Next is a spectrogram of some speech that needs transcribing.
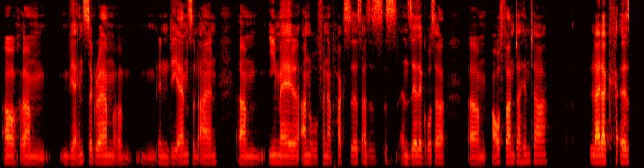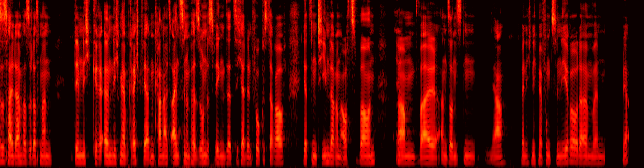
auch ähm, via Instagram, ähm, in DMs und allen, ähm, E-Mail, Anrufe in der Praxis. Also es ist ein sehr, sehr großer ähm, Aufwand dahinter. Leider ist es halt einfach so, dass man dem nicht, äh, nicht mehr gerecht werden kann als einzelne Person. Deswegen setze ich ja den Fokus darauf, jetzt ein Team darin aufzubauen, ja. Ähm, weil ansonsten, ja, wenn ich nicht mehr funktioniere oder wenn ja,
